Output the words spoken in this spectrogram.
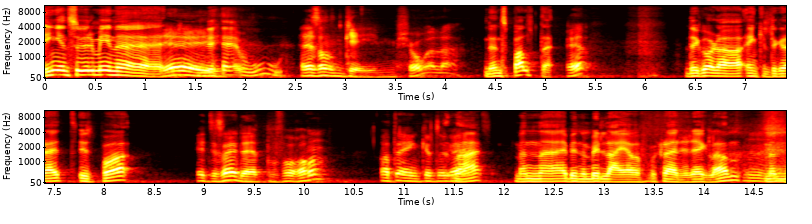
Ingen sure miner. Oh. Er det sånn gameshow, eller? Det er en spalte. Ja. Det går da enkelt og greit ut på Ikke si det på forhånd. At det er enkelt og greit. Nei, men uh, jeg begynner å bli lei av å forklare reglene. Men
